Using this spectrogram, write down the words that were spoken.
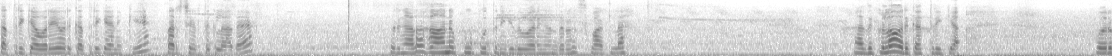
கத்திரிக்காய் ஒரே ஒரு கத்திரிக்காய் அன்னைக்கு. பறித்து எடுத்துக்கலாம் அதை பாருங்க அழகான பூ பூத்து நிற்கிது பாருங்க அந்த ரோஸ் பாட்டில் அதுக்குள்ளே ஒரு கத்திரிக்காய். ஒரு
